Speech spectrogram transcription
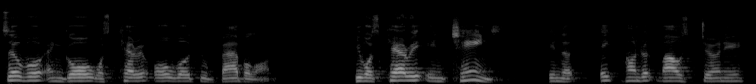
silver and gold was carried over to Babylon. He was carried in chains in the 800 miles journey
